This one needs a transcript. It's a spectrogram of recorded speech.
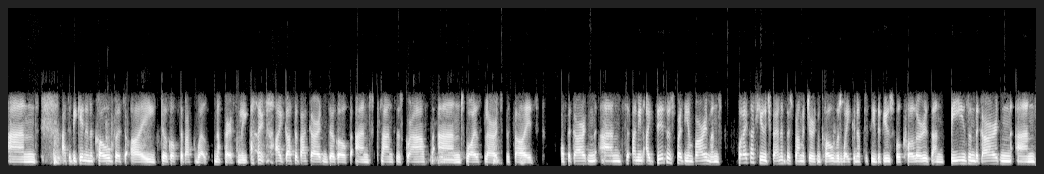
And at the beginning of COVID, I dug up the back, well, not personally, I, I got the back garden dug up and planted grass and wildflowers beside of the garden. And I mean, I did it for the environment. But I got huge benefits from it during COVID, waking up to see the beautiful colours and bees in the garden. And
